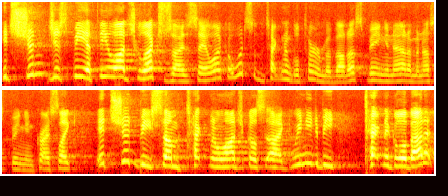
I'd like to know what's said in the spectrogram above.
It shouldn't just be a theological exercise to say, like, oh, what's the technical term about us being in Adam and us being in Christ? Like, it should be some technological, like, we need to be technical about it,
